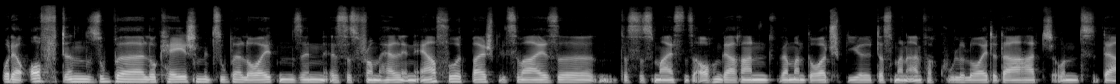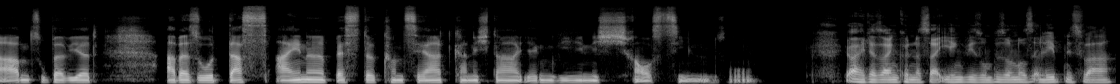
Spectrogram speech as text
oder oft ein super Location mit super Leuten sind, ist es From Hell in Erfurt beispielsweise. Das ist meistens auch ein Garant, wenn man dort spielt, dass man einfach coole Leute da hat und der Abend super wird. Aber so das eine beste Konzert kann ich da irgendwie nicht rausziehen. So. Ja, hätte ja sein können, dass da irgendwie so ein besonderes Erlebnis war,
